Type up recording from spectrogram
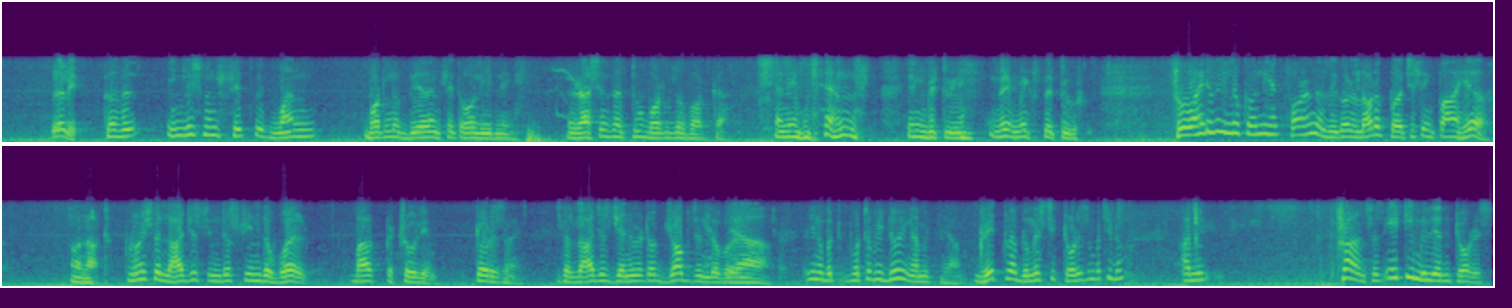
Really? Because the Englishmen sit with one bottle of beer and sit all evening. The Russians have two bottles of vodka, and Indians in between. They mix the two. So why do we look only at foreigners? We've got a lot of purchasing power here, or not? Prannoy, it's the largest industry in the world, about petroleum, tourism. Right. It's the largest generator of jobs in the world. Yeah. You know, but what are we doing? I mean, Yeah. great to have domestic tourism, but you know, I mean, France has 80 million tourists,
